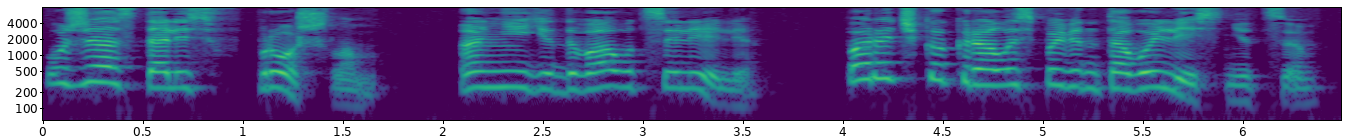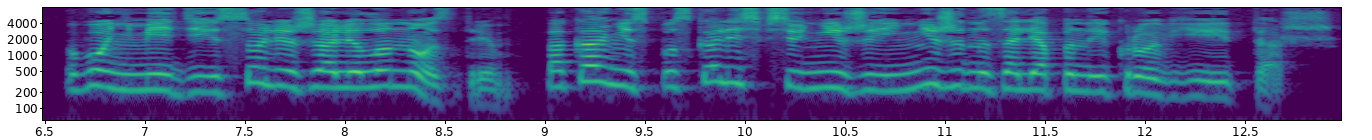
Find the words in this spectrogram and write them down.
уже остались в прошлом. Они едва уцелели. Парочка кралась по винтовой лестнице. Вонь меди и соли жалила ноздрем, пока они спускались все ниже и ниже на заляпанный кровью этаж.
